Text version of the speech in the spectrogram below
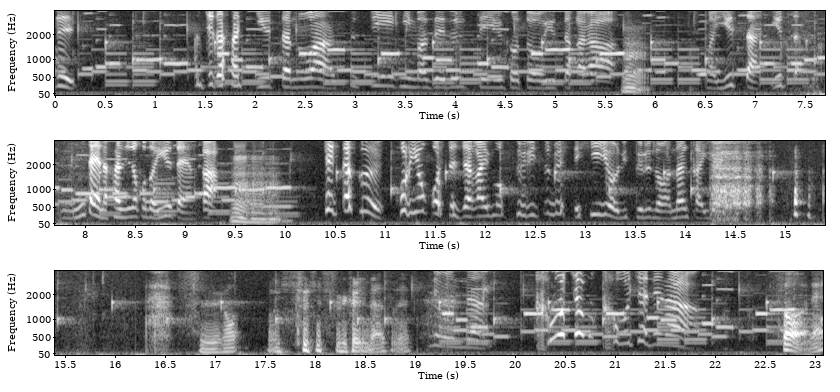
てうちがさっき言ったのは土に混ぜるっていうことを言ったからうん。まあ言った言ったみたいな感じのことを言うたやんか。うんうんうん。せっかく掘り起こしたじゃがいもをすりつぶして肥料にするのはなんか嫌や。すごい本当にすごいなそれ。でもなかぼちゃもかぼちゃでな。そうね。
